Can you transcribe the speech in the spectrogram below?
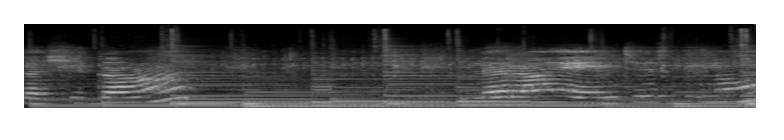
కషిక లేరా ఏం చేస్తున్నావు?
